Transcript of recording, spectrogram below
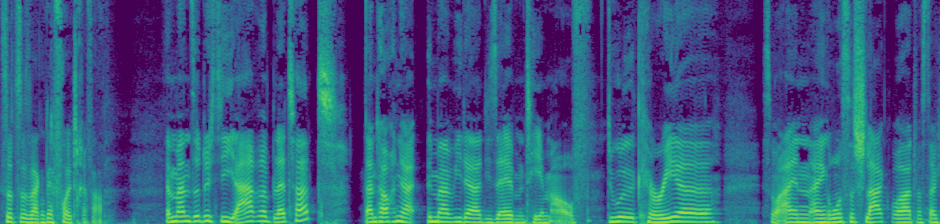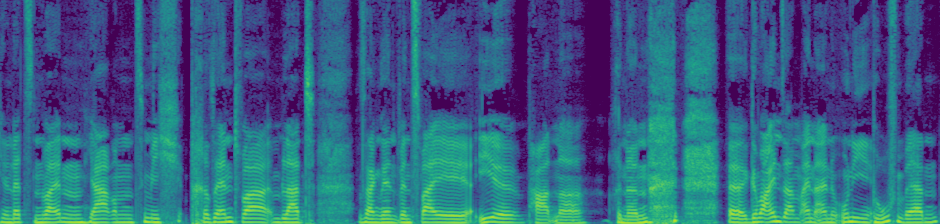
sozusagen der Volltreffer. Wenn man so durch die Jahre blättert, dann tauchen ja immer wieder dieselben Themen auf. Dual Career, so ein, ein großes Schlagwort, was, glaube ich, in den letzten beiden Jahren ziemlich präsent war im Blatt. Sagen, wenn, wenn zwei Ehepartner Lehrerinnen äh, gemeinsam an eine Uni berufen werden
